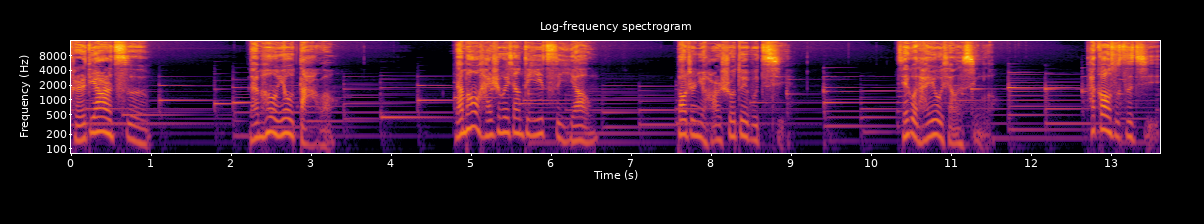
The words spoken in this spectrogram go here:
可是第二次，男朋友又打了，男朋友还是会像第一次一样，抱着女孩说对不起。结果她又相信了。她告诉自己，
